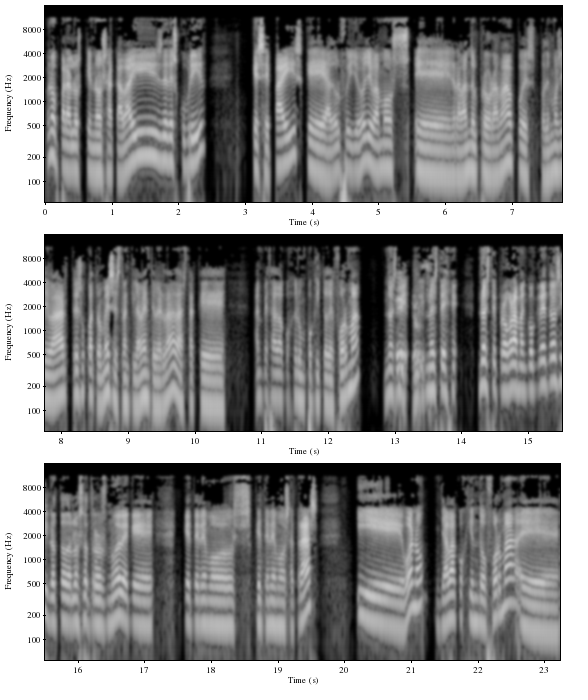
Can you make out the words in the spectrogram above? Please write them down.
Bueno, para los que nos acabáis de descubrir, que sepáis que Adolfo y yo llevamos eh, grabando el programa, pues podemos llevar tres o cuatro meses tranquilamente, ¿verdad? Hasta que ha empezado a coger un poquito de forma. No este, no este, no este programa en concreto, sino todos los otros nueve que, que tenemos, que tenemos atrás. Y bueno, ya va cogiendo forma. eh,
